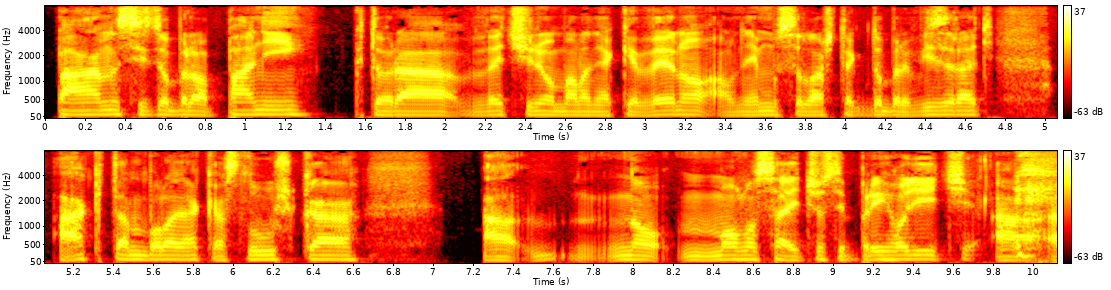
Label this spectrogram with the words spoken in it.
pán si zobral pani, ktorá väčšinou mala nejaké veno, ale nemusela až tak dobre vyzerať. Ak tam bola nejaká slúžka, a no, mohlo sa aj čosi prihodiť a, a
